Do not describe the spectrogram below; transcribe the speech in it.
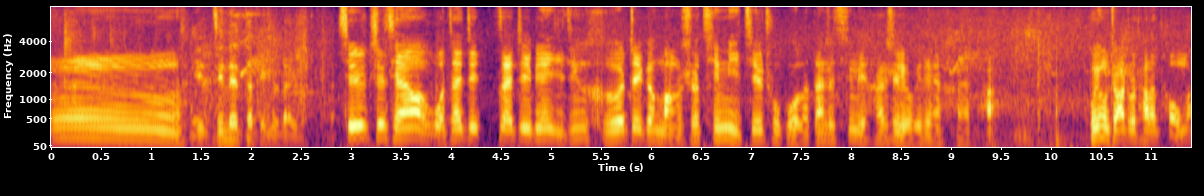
嗯，你今天特别有待遇。其实之前啊，我在这在这边已经和这个蟒蛇亲密接触过了，但是心里还是有一点害怕。不用抓住它的头吗？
